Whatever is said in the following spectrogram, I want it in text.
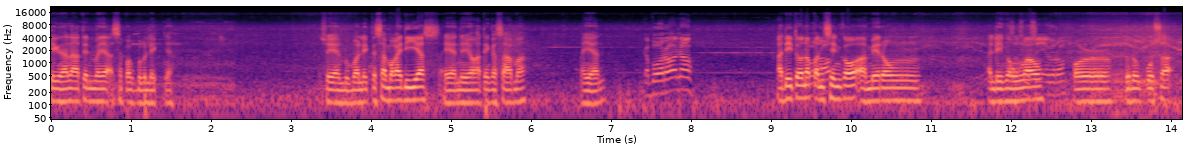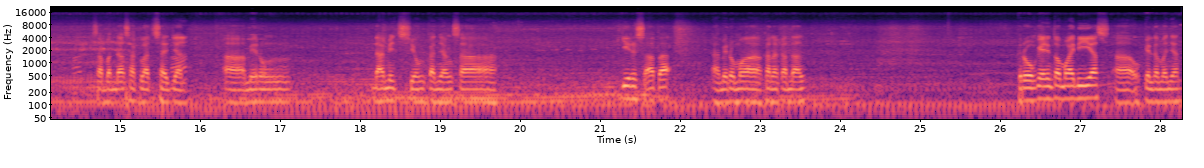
Tingnan natin maya sa pagbabalik niya. So, yan. Bumalik na sa mga Diaz. Ayan na yung ating kasama. Ayan. Kaboro no. Ah, dito napansin ko, ah, merong bro. or tunog pusa sa banda sa clutch side yan. Ah, merong damage yung kanyang sa gears ata. Ah, merong mga kanal-kanal. Pero okay nito mga Diaz, ah, okay naman yan.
